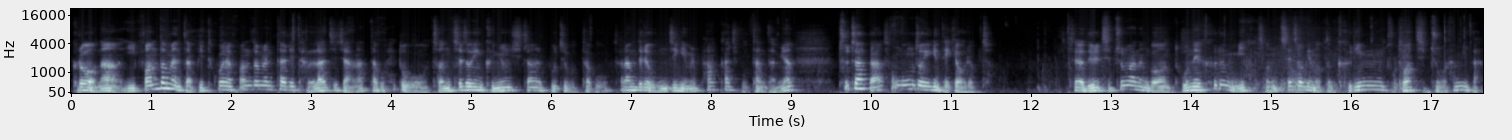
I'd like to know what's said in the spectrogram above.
그러나 이 펀더멘탈, 비트코인의 펀더멘탈이 달라지지 않았다고 해도 전체적인 금융시장을 보지 못하고 사람들의 움직임을 파악하지 못한다면 투자가 성공적이긴 되게 어렵죠. 제가 늘 집중하는 건 돈의 흐름 및 전체적인 어떤 그림부터 집중을 합니다.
